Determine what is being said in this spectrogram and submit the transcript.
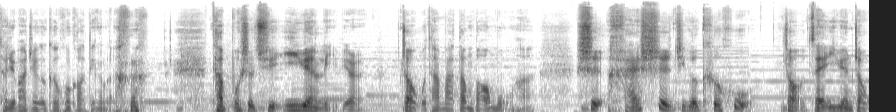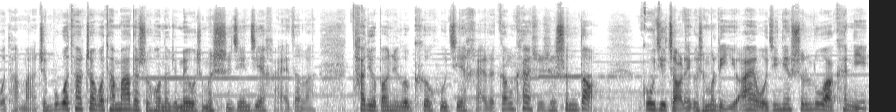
他就把这个客户搞定了，他不是去医院里边照顾他妈当保姆哈，是还是这个客户照在医院照顾他妈，只不过他照顾他妈的时候呢就没有什么时间接孩子了，他就帮这个客户接孩子。刚开始是顺道，估计找了一个什么理由，哎，我今天顺路啊，看你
